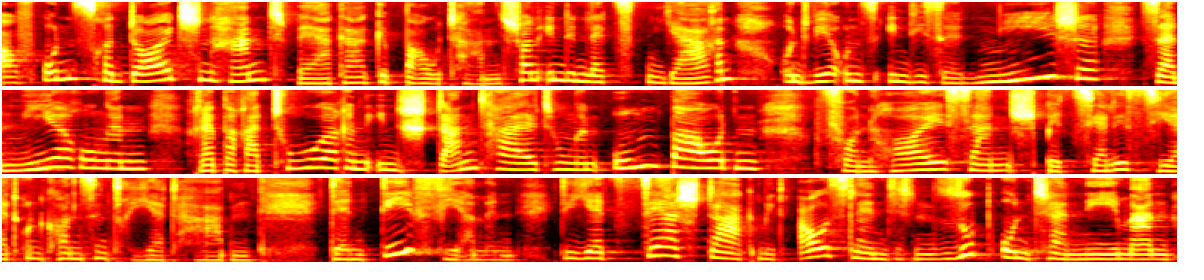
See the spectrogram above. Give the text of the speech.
auf unsere deutschen Handwerker gebaut haben, schon in den letzten Jahren und wir uns in diese Nische Sanierungen, Reparaturen, Instandhaltungen, Umbauten von Häusern spezialisiert und konzentriert haben. Denn die Firmen, die jetzt sehr stark mit ausländischen Subunternehmern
